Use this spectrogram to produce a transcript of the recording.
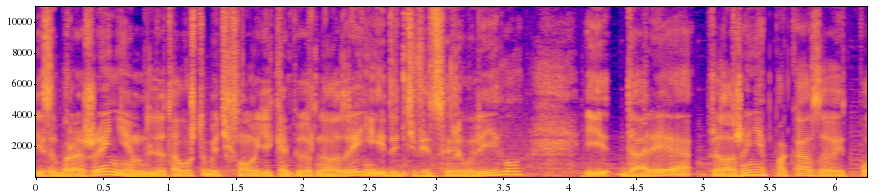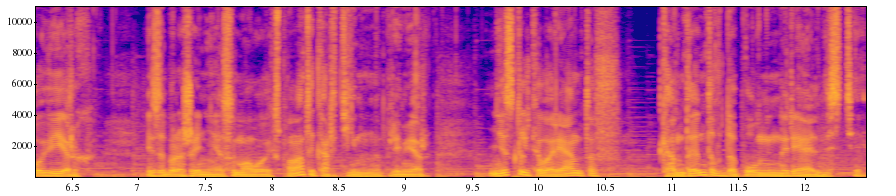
изображением для того, чтобы технологии компьютерного зрения идентифицировали его. И далее приложение показывает поверх изображения самого экспоната, картины, например, несколько вариантов контентов дополненной реальности.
